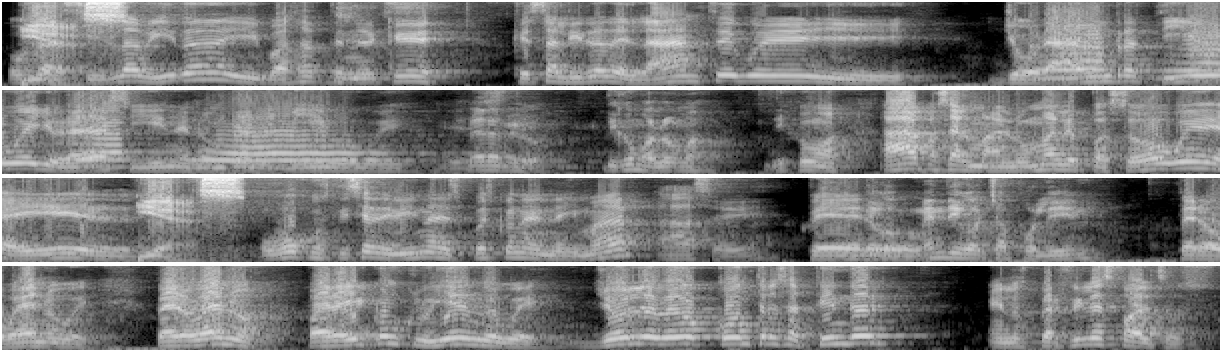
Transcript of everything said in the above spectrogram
O sea, así es la vida y vas a tener que, que salir adelante, güey, y llorar un ratillo, güey, llorar así en el hombro del amigo, güey. Mira, Este, amigo, dijo Maluma. Dijo, ah, pues al Maluma le pasó, güey, ahí el- Yes. hubo justicia divina después con el Neymar. Ah, sí. Pero- Mendigo, mendigo Chapulín. Pero bueno, güey. Pero bueno, para ir concluyendo, güey. Yo le veo contras a Tinder en los perfiles falsos.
